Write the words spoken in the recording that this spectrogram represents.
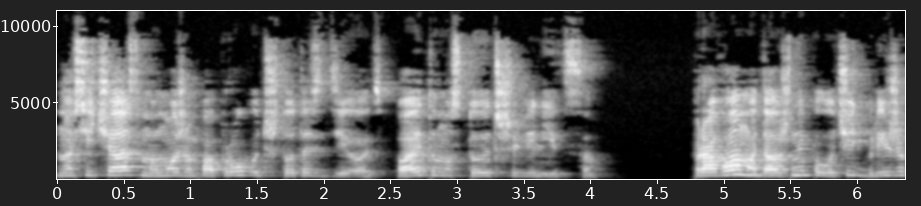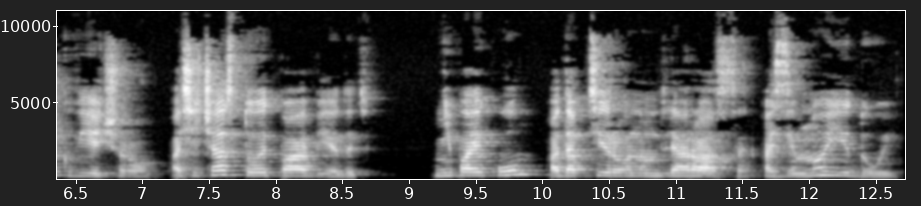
Но сейчас мы можем попробовать что-то сделать, поэтому стоит шевелиться. Права мы должны получить ближе к вечеру, а сейчас стоит пообедать. Не пайком, адаптированным для расы, а земной едой.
